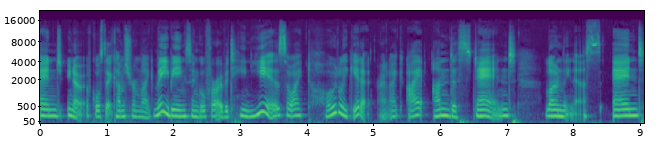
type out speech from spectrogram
And, you know, of course, that comes from like me being single for over 10 years. So I totally get it, right? Like, I understand loneliness. And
